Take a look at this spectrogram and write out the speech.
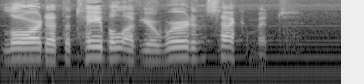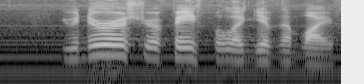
Lord, at the table of your word and sacrament, you nourish your faithful and give them life.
